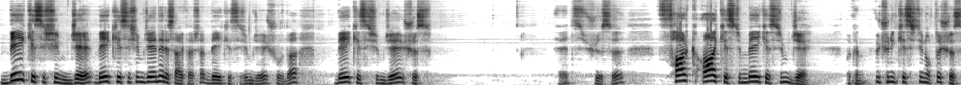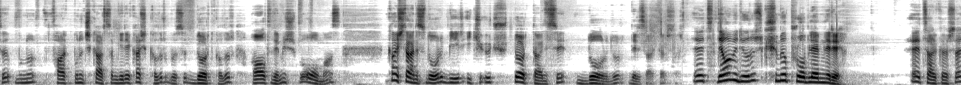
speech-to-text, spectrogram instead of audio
B kesişim C. B kesişim C neresi arkadaşlar? B kesişim C şurada. B kesişim C şurası. Evet şurası. Fark A kesişim B kesişim C. Bakın üçünün kesiştiği nokta şurası. Bunu fark bunu çıkarsam geriye kaç kalır? Burası 4 kalır. 6 demiş. Bu olmaz. Kaç tanesi doğru? 1, 2, 3, 4 tanesi doğrudur deriz arkadaşlar. Evet devam ediyoruz. Küme problemleri. Evet arkadaşlar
